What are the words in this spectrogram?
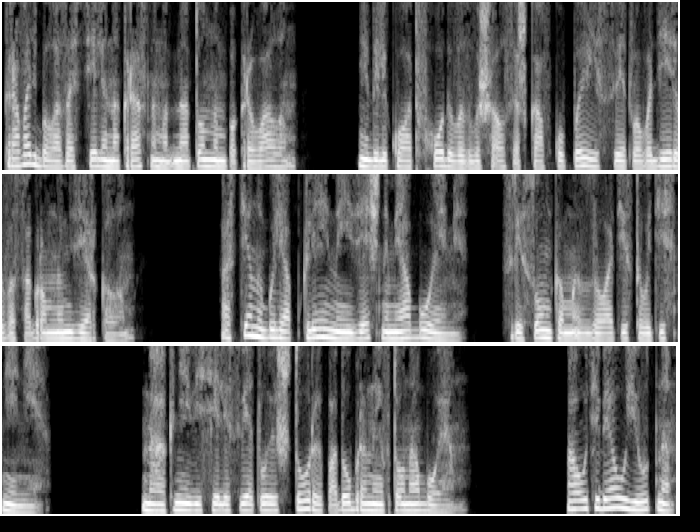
Кровать была застелена красным однотонным покрывалом. Недалеко от входа возвышался шкаф-купе из светлого дерева с огромным зеркалом. А стены были обклеены изящными обоями с рисунком из золотистого тиснения. На окне висели светлые шторы, подобранные в тон обоям. «А у тебя уютно»,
